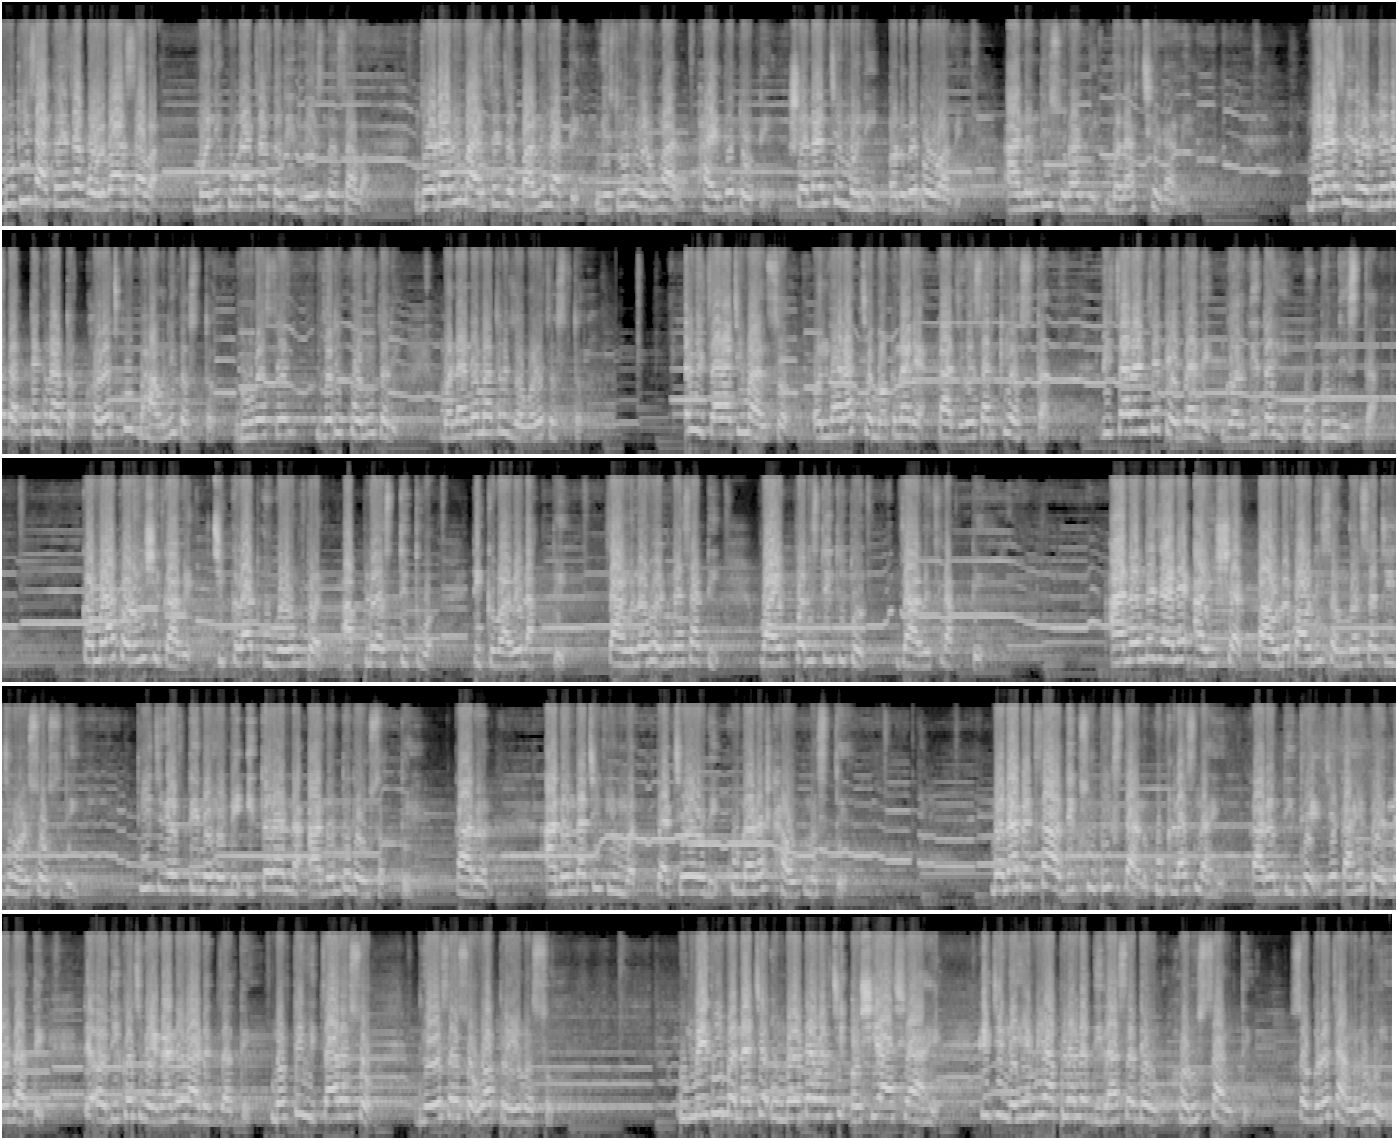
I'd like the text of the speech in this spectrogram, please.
मुठी साखरेचा गोडवा असावा मनी कुणाचा कधी द्वेष नसावा जोडावी माणसे जपावी नाते विसरून व्यवहार फायदे तोटे. क्षणांचे मनी अनगत ओवावे आनंदी सुरांनी मनात छेडावे. मनाशी जोडलेलं प्रत्येक नातं खरंच खूप भावनिक असतं. दूर असेल जरी कोणीतरी मनाने मात्र जवळच असतं. तर विचाराची माणसं अंधारात चमकणाऱ्या काजव्यासारखी असतात. विचारांच्या तेजाने गर्दीतही उठून दिसतात. कमळाकडून शिकावे चिखलात उगवून पण आपले अस्तित्व टिकवावे लागते. चांगलं घडण्यासाठी वाईट परिस्थितीतून जावेच लागते. आनंद ज्याने आयुष्यात पावलं पावली संघर्षाची झळ सोसली. तीच व्यक्ती नेहमी इतरांना आनंद देऊ शकते. कारण आनंदाची किंमत त्याच्या एवढी कुणालाच ठाऊक नसते. मनापेक्षा अधिक सुपीक स्थान कुठलाच नाही. कारण तिथे जे काही पेरले जाते ते अधिकच वेगाने वाढत जाते. मग ते विचार असो द्वेष असो वा प्रेम असो. मनाच्या उंबरट्यावरची अशी आशा आहे की जी नेहमी आपल्याला दिलासा देऊन हळूच सांगते. सगळं चांगलं होईल.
